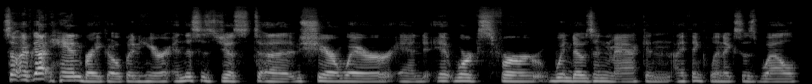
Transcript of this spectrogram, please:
So I've got Handbrake open here, and this is just uh, shareware, and it works for Windows and Mac, and I think Linux as well.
